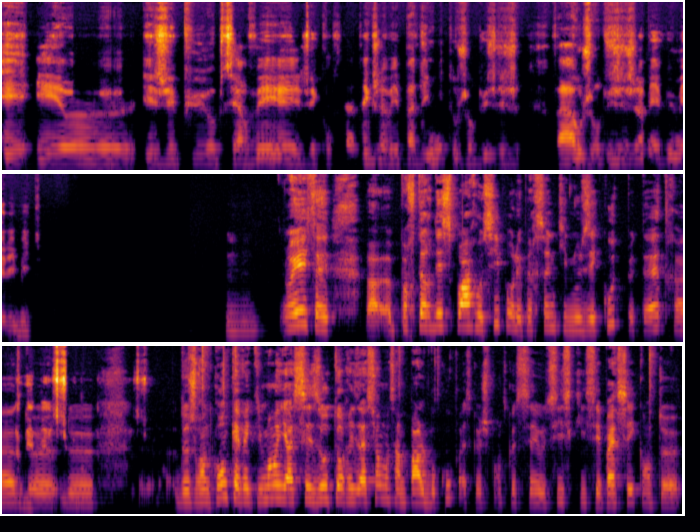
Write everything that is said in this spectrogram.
et et j'ai pu observer et j'ai constaté que j'avais pas de limites. Aujourd'hui, j'ai enfin, aujourd'hui, j'ai jamais vu mes limites. Mmh mh. Oui, c'est, bah, porteur d'espoir aussi pour les personnes qui nous écoutent peut-être, heu, Ah de sûr, de se rendre compte qu'effectivement il y a ces autorisations. Moi, ça me parle beaucoup parce que je pense que c'est aussi ce qui s'est passé quand, heu,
